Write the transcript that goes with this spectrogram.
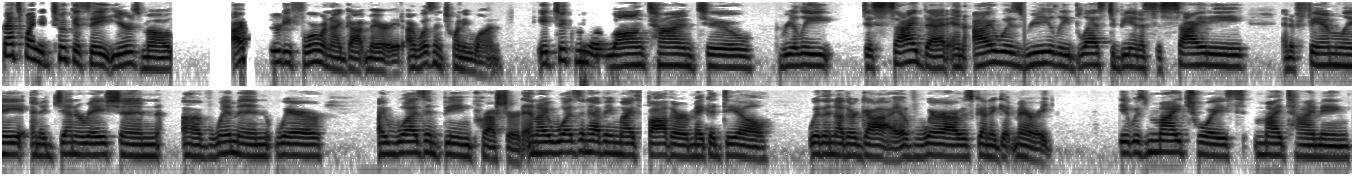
That's why it took us eight years, Mo. I was 34 when I got married. I wasn't 21. It took me a long time to really decide that. And I was really blessed to be in a society and a family and a generation of women where I wasn't being pressured and I wasn't having my father make a deal with another guy of where I was going to get married. It was my choice, my timing.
